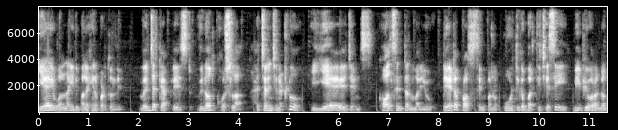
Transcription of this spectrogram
ఏఐ వలన ఇది బలహీనపడుతుంది. వెంచర్ క్యాపిటలిస్ట్ వినోద్ కోష్లా హెచ్చరించినట్లు ఈ ఏఐ ఏజెంట్స్ కాల్ సెంటర్ మరియు డేటా ప్రాసెసింగ్ పనులు పూర్తిగా భర్తీ చేసి బీపీఓ రంగం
